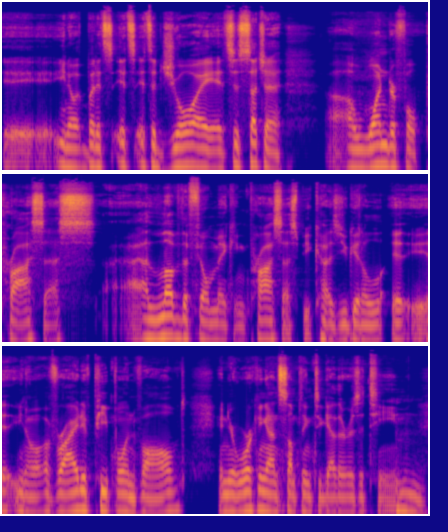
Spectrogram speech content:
you know, but it's it's it's a joy. It's just such a a wonderful process. I love the filmmaking process because you get a you know a variety of people involved, and you're working on something together as a team. Mm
